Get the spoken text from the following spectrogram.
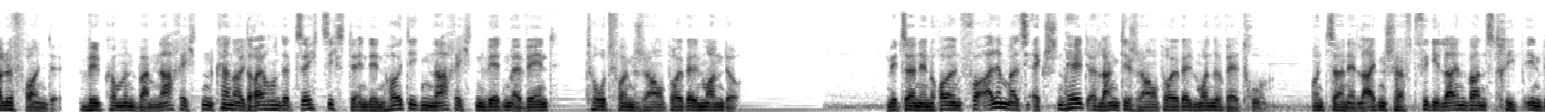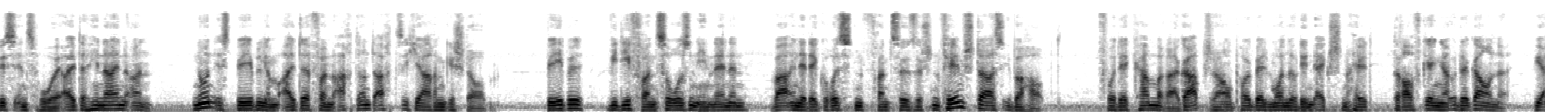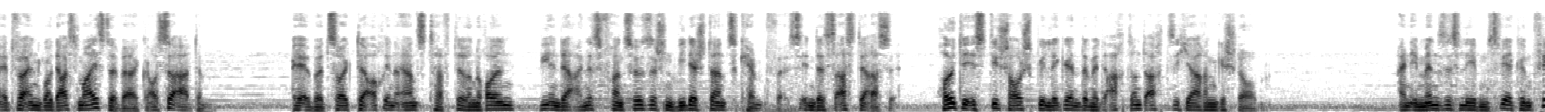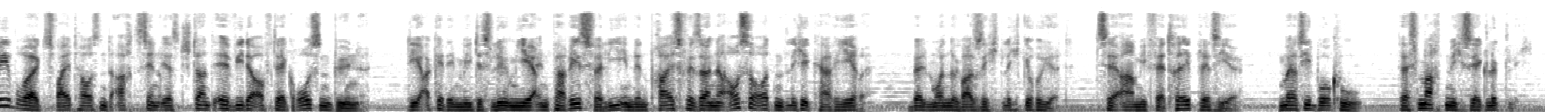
Hallo Freunde, willkommen beim Nachrichtenkanal 360. In den heutigen Nachrichten werden erwähnt, Tod von Jean-Paul Belmondo. Mit seinen Rollen vor allem als Actionheld erlangte Jean-Paul Belmondo Weltruhm. Und seine Leidenschaft für die Leinwand trieb ihn bis ins hohe Alter hinein an. Nun ist Bebel im Alter von 88 Jahren gestorben. Bebel, wie die Franzosen ihn nennen, war einer der größten französischen Filmstars überhaupt. Vor der Kamera gab Jean-Paul Belmondo den Actionheld, Draufgänger oder Gauner, wie etwa ein Godards Meisterwerk außer Atem. Er überzeugte auch in ernsthafteren Rollen, wie in der eines französischen Widerstandskämpfers in des As der Asse. Heute ist die Schauspiellegende mit 88 Jahren gestorben. Ein immenses Lebenswerk im Februar 2018 erst stand er wieder auf der großen Bühne. Die Akademie des Lumière in Paris verlieh ihm den Preis für seine außerordentliche Karriere. Belmondo war sichtlich gerührt. C'est ami fait très plaisir. Merci beaucoup. Das macht mich sehr glücklich.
